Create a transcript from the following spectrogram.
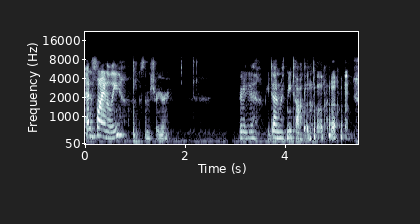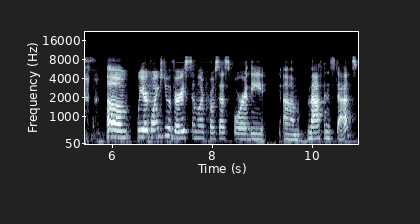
And finally, because I'm sure you're ready to be done with me talking. um, we are going to do a very similar process for the um, math and stats.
